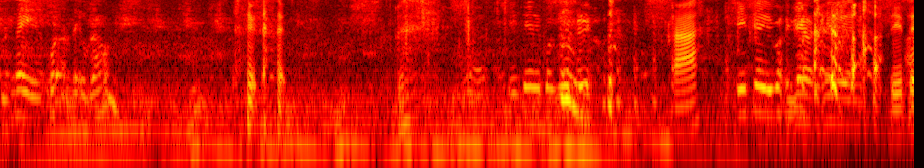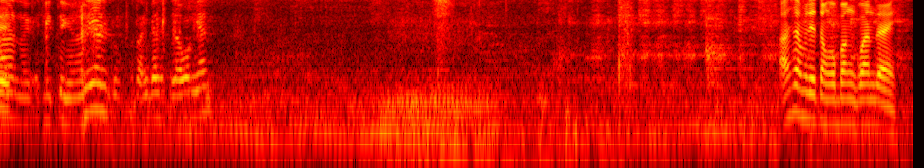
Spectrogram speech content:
Nasay, wala sa ibrahon. City, pag Ha? Sige, sige. City. Ah, nag-sitting. Ano yan? Patanggal sa lawang yan. Asa mo ditong ubang kwan dai?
